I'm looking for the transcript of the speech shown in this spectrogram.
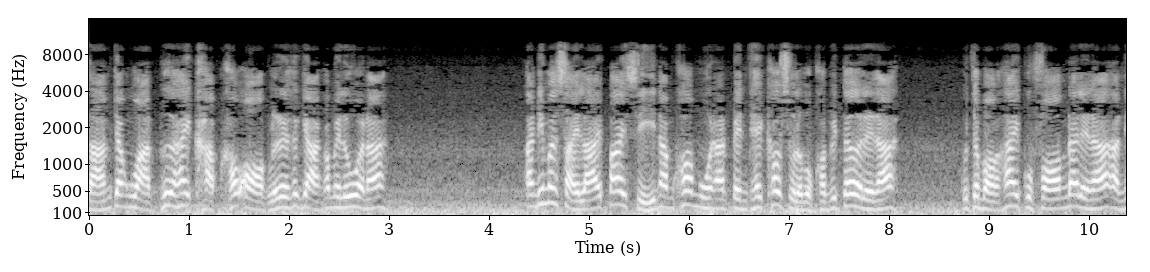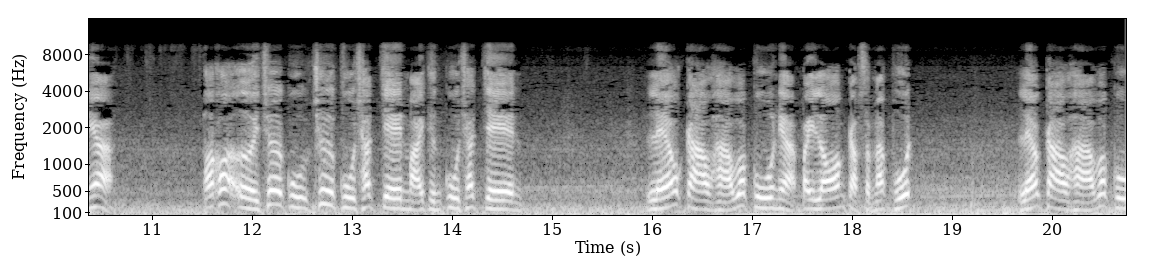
สามจังหวัดเพื่อให้ขับเขาออกหรืออะไรสักอย่างก็ไม่รู้นะ อันนี้มันใส่ร้ายป้ายสีนำข้อมูลอันเป็นเท็จเข้าสู่ระบบคอมพิวเตอร์เลยนะ กูจะบอกให้กูฟ้องได้เลยนะ อันเนี้ยเพราะเขาเอ่ยชื่อกูชื่อกูชัดเจน หมายถึงกูชัดเจน แล้วกล่าวหาว่ากูเนี่ยไปร้องกับสำนักพุทธ แล้วกล่าวหาว่ากู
